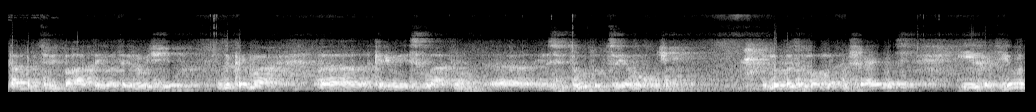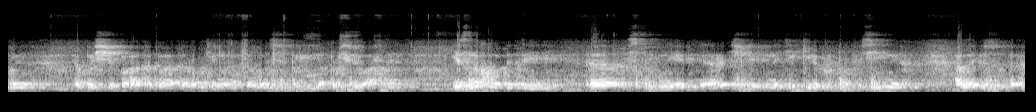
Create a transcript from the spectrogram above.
там працюють багато його теж зокрема е, керівний склад е, інституту, це його. І ми безумовно пишаємось і хотіли би, аби ще багато-багато років нам вдалося спільно працювати і знаходити е, спільні речі не тільки в професійних, але й в суто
